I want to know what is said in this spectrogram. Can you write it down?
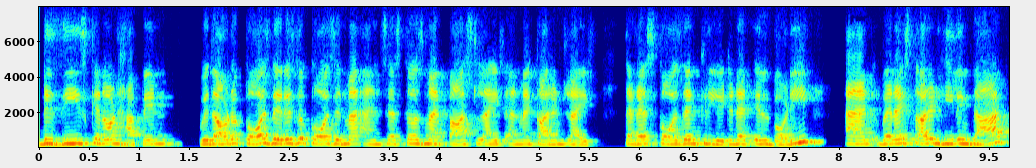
disease cannot happen without a cause. There is a cause in my ancestors, my past life, and my current life that has caused and created an ill body. And when I started healing that,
